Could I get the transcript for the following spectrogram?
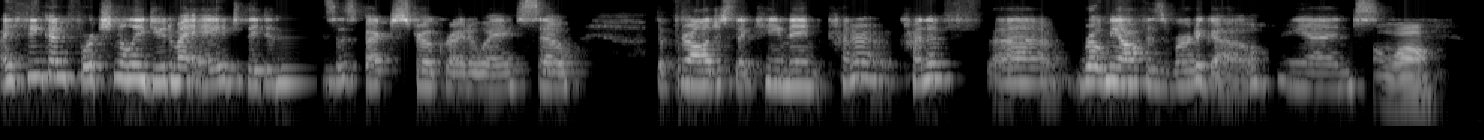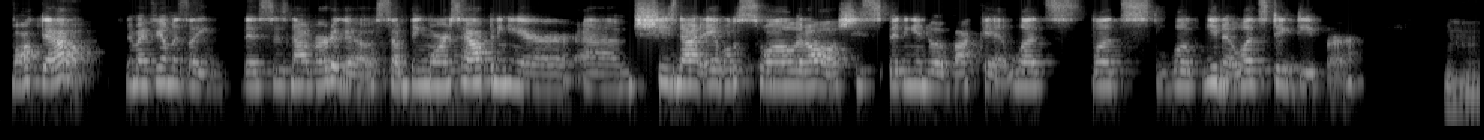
I think, unfortunately, due to my age, they didn't suspect stroke right away. So the neurologist that came in kind of kind of uh, wrote me off as vertigo and oh, wow. walked out. And my family's like, this is not vertigo. Something more is happening here. Um, she's not able to swallow at all. She's spitting into a bucket. Let's let's look. You know, let's dig deeper. Mm-hmm.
